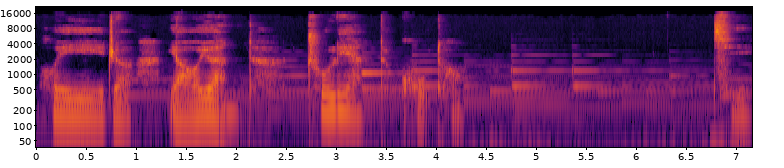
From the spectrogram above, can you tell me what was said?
回忆着遥远的初恋的苦痛。七，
